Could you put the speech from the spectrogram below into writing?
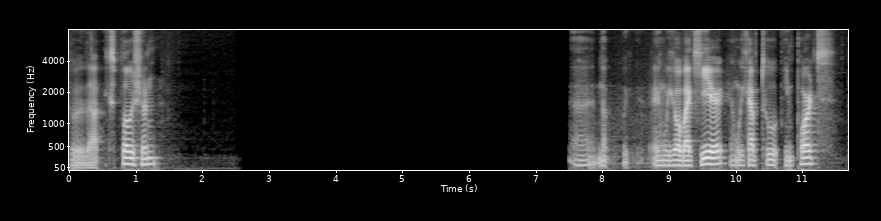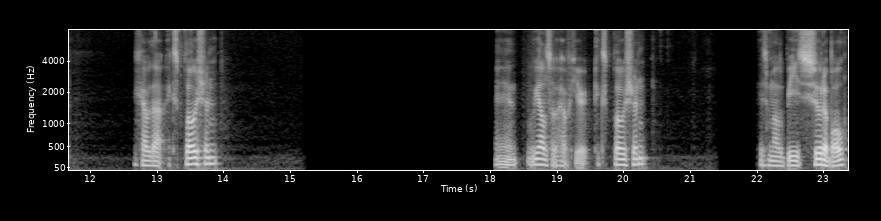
to the explosion. Uh, no, we, and we go back here and we have to import. We have the explosion. And we also have here explosion. This must be suitable.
